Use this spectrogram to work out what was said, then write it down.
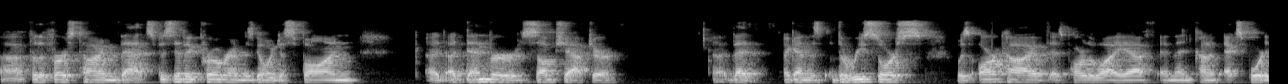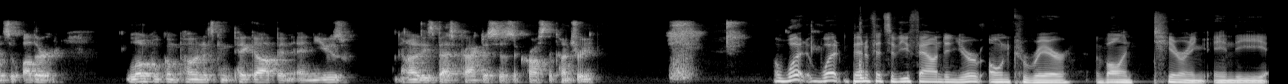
uh, for the first time, that specific program is going to spawn a, a Denver subchapter uh, that, again, this, the resource was archived as part of the YAF and then kind of exported so other local components can pick up and, and use kind of these best practices across the country. What what benefits have you found in your own career volunteering in the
